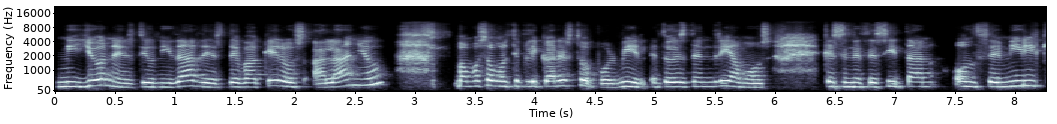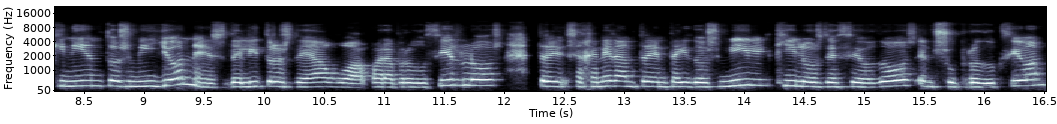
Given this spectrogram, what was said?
millones de unidades de vaqueros al año, vamos a multiplicar esto por mil. Entonces tendríamos que se necesitan 11.500 millones de litros de agua para producirlos, se generan 32.000 kilos de CO2 en su producción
